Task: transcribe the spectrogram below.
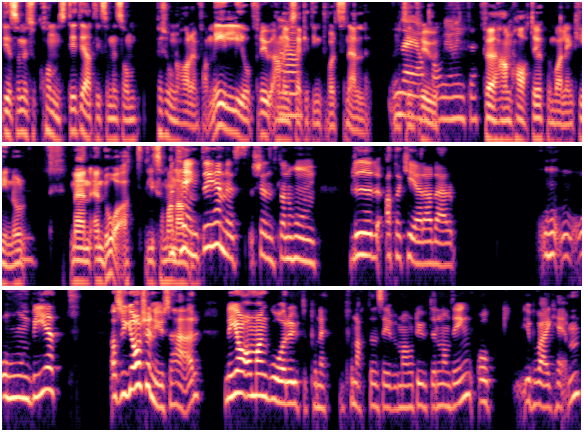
Det som är så konstigt är att liksom en sån person har en familj och fru. Han har ju Ja. säkert inte varit snäll mot Nej sin fru. inte. För han hatar ju uppenbarligen kvinnor. Mm. Men ändå att liksom han Men aldrig... tänk dig hennes känsla när hon blir attackerad där. Och, och- och hon vet. Alltså jag känner ju så här. När jag, om man går ute på, på natten, säger vi man har varit ute eller någonting och är på väg hem.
